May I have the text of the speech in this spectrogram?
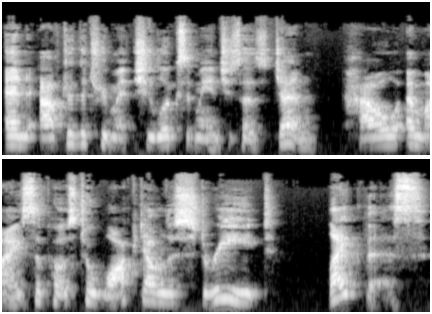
And after the treatment, she looks at me and she says, Jen, how am I supposed to walk down the street like this?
